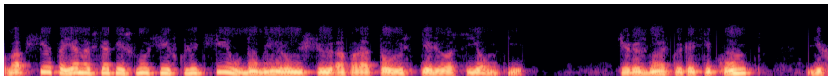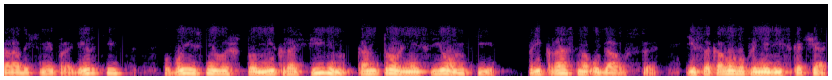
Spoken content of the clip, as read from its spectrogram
«Вообще-то я на всякий случай включил дублирующую аппаратуру стереосъемки». Через несколько секунд лихорадочной проверки выяснилось, что микрофильм контрольной съемки прекрасно удался, и Соколова принялись качать.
